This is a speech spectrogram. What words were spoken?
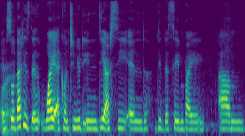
And so that is the, why I continued in DRC and did the same by um,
